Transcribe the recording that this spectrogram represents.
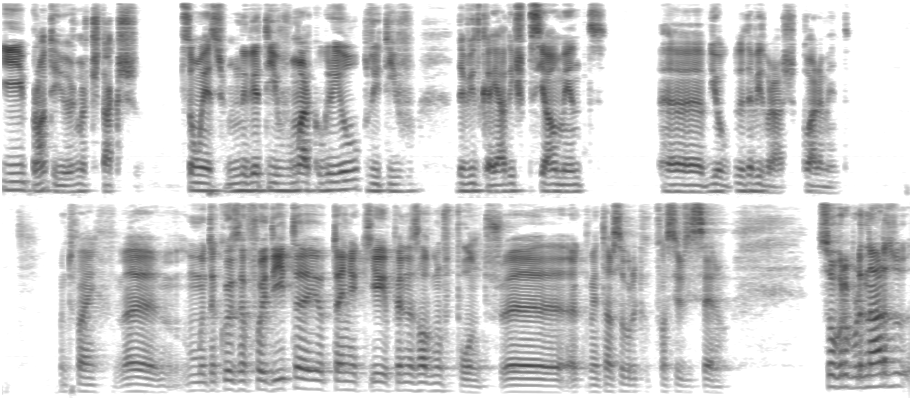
E pronto, e os meus destaques são esses: negativo Marco Grilo, positivo David Caiado e especialmente uh, David Braz, claramente. Muito bem, uh, muita coisa foi dita, eu tenho aqui apenas alguns pontos uh, a comentar sobre aquilo que vocês disseram. Sobre o Bernardo,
